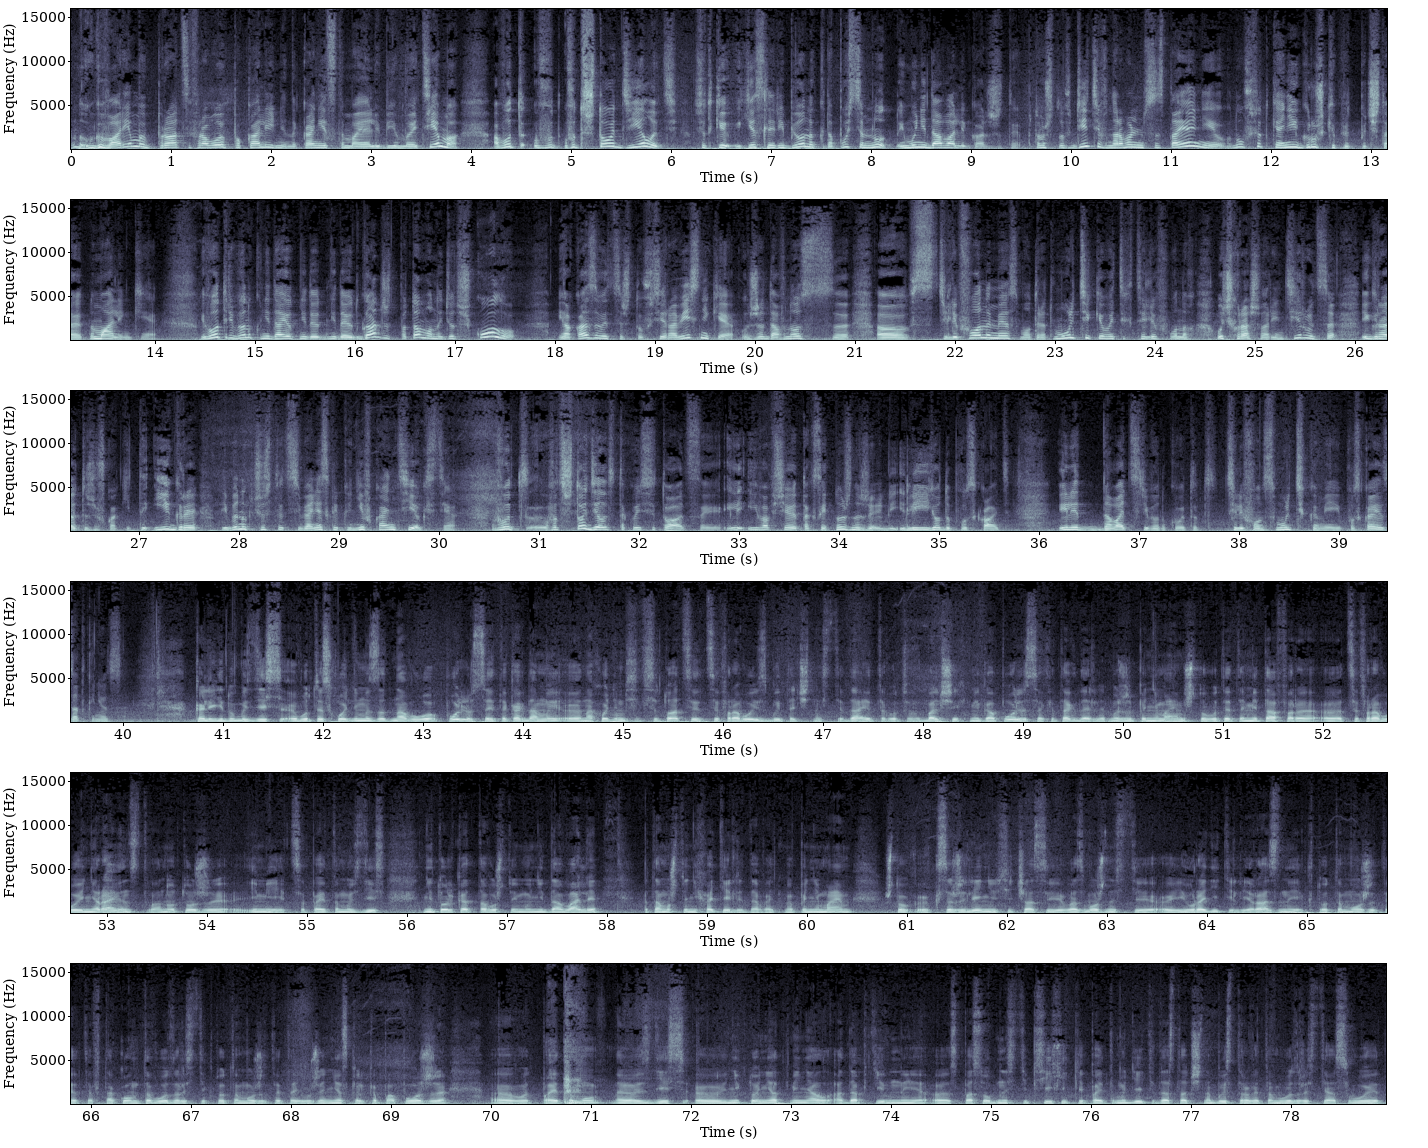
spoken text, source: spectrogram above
Ну, говорим мы про цифровое поколение. Наконец-то моя любимая тема. А вот, вот, вот что делать, все-таки, если ребенок, допустим, ну, ему не давали гаджеты? Потому что дети в нормальном состоянии, ну, все-таки они игрушки предпочитают, ну, маленькие. И вот ребенку не дают, не дают, не дают гаджет, потом он идет в школу, и оказывается, что все ровесники уже давно с, э, с телефонами, смотрят мультики в этих телефонах, очень хорошо ориентируются, играют уже в какие-то игры. Ребенок чувствует себя несколько не в контексте. Вот, вот что делать в такой ситуации? И, и вообще, так сказать, нужно же или ее допускать? Или давать ребенку этот телефон с мультиками и пускай заткнется? коллеги, ну мы здесь э, вот исходим из одного полюса, это когда мы э, находимся в ситуации цифровой избыточности, да, это вот в больших мегаполисах и так далее. Мы же понимаем, что вот эта метафора э, цифровое неравенство, оно тоже имеется. Поэтому здесь не только от того, что ему не давали, потому что не хотели давать. Мы понимаем, что, к сожалению, сейчас и возможности и у родителей разные. Кто-то может это в таком-то возрасте, кто-то может это уже несколько попозже. Э, вот, поэтому э, здесь э, никто не отменял адаптивные э, способности психики, поэтому дети достаточно быстро в этом возрасте освоят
